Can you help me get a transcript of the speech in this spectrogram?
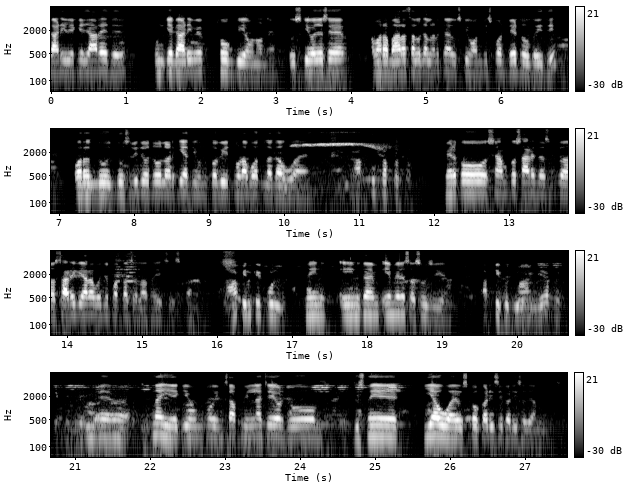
गाड़ी लेके जा रहे थे उनके गाड़ी में ठोक दिया उन्होंने। तो उसकी वजह से हमारा बारह साल का लड़का है उसकी ऑन द स्पॉट डेथ हो गई थी और दू, दूसरी जो दो लड़कियाँ थी उनको भी थोड़ा बहुत लगा हुआ है। आपको कब पता मेरे को शाम को साढ़े दस साढ़े ग्यारह बजे पता चला था इस चीज़ का आप इनके कौन लगते नहीं नहीं, इनका ये मेरे ससुर जी है आपकी कुछ मांग है बच्चे के लिए मैं इतना ही है कि उनको इंसाफ मिलना चाहिए और जो जिसने ये किया हुआ है उसको कड़ी से कड़ी सजा मिलनी चाहिए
